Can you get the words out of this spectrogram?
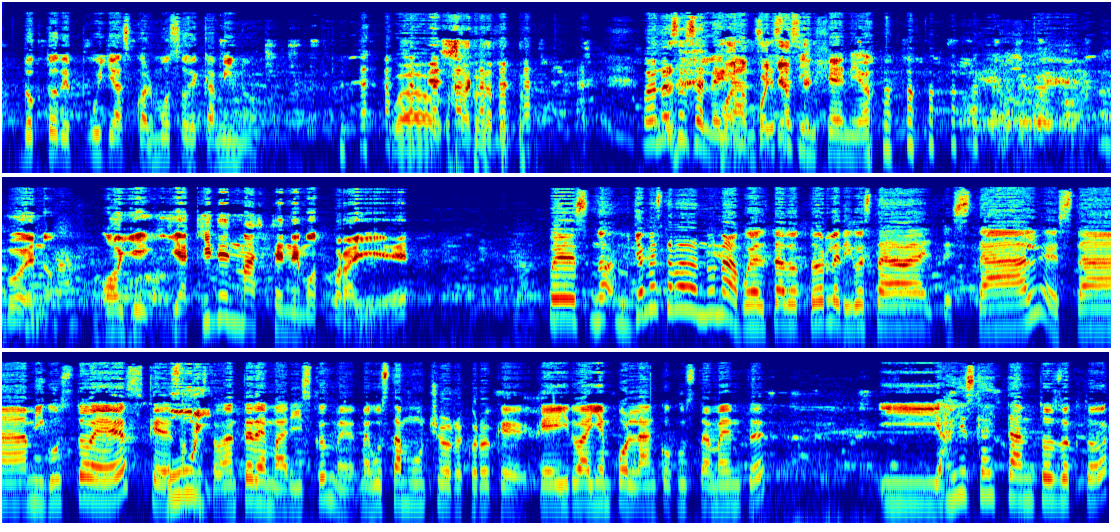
docto de pullas, cual mozo de camino. Wow. Exactamente. Bueno, eso es elegancia, Bueno, pues ya eso es ingenio. Bueno, oye, ¿y a quiénes más tenemos por ahí, eh? Pues no, yo me estaba dando una vuelta, doctor. Le digo, está el Testal, está Mi Gusto Es, que es un Uy. restaurante de mariscos. Me, me gusta mucho. Recuerdo que, que he ido ahí en Polanco justamente. Y, ay, es que hay tantos, doctor.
